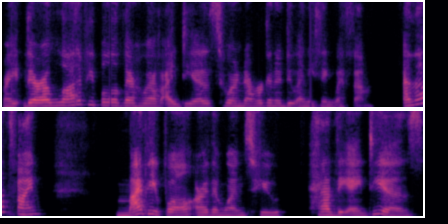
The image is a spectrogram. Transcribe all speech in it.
right? There are a lot of people out there who have ideas who are never going to do anything with them and that's fine. My people are the ones who had the ideas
